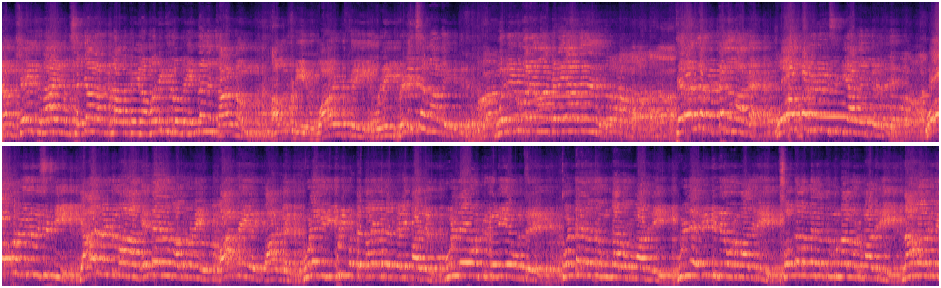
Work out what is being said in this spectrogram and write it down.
நம் ஷேக் நாயகம் சஜ்ஜாலாத்துல்லா அவர்களை நாம் மதிக்கிறோம் என்னங்க காரணம் அவருடைய வாழ்க்கை முறை வெளிச்சமாக இருக்கிறது. ஒளிவு மறைவாக கிடையாது. திறந்த பெட்டகமாக ஓபன் யூனிவர்சிட்டியாக இருக்கிறது. ஓபன் யூனிவர்சிட்டி யார் வேண்டுமானால் எந்நேரம் அவருடைய வார்த்தைகளை பாருங்கள் உலகில் இப்படிப்பட்ட தலைவர்கள் கிடைப்பார்கள் உள்ளே ஒன்று வெளியே ஒன்று தொண்டர்களுக்கு முன்னால் ஒரு மாதிரி உள்ளே வீட்டிலே ஒரு மாதிரி சொந்த பந்தங்களுக்கு முன்னால் ஒரு மாதிரி நாம் அவர்களை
